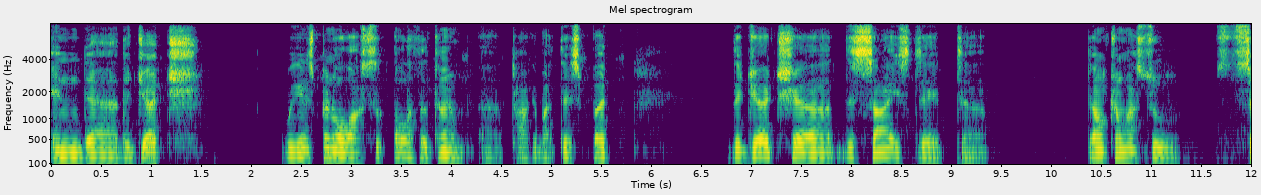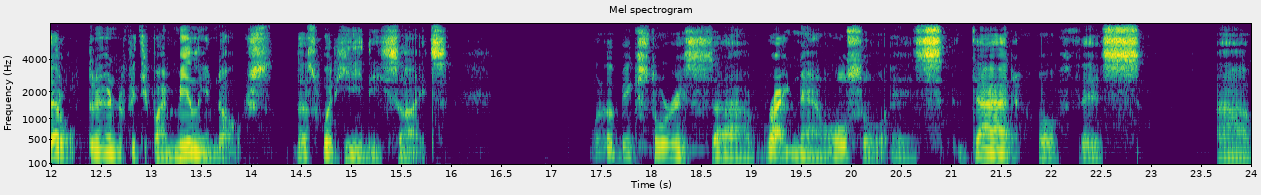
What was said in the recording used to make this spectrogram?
And uh, the judge we're going to spend a lot, a lot of time uh, talking about this, but the judge uh, decides that uh, Donald Trump has to settle $355 million. That's what he decides. One of the big stories uh, right now also is that of this uh,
